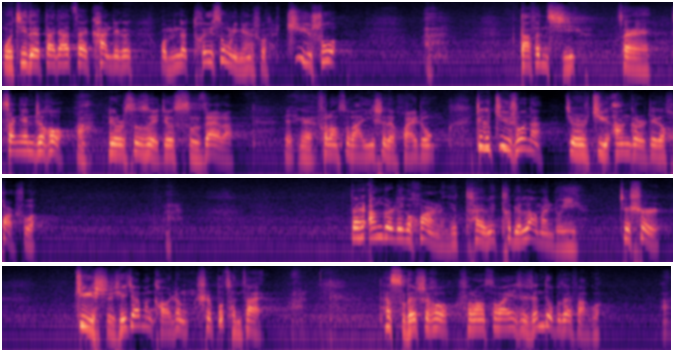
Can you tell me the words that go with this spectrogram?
我记得大家在看这个我们的推送里面说的，据说，啊，达芬奇在三年之后啊，六十四岁就死在了这个弗朗索瓦一世的怀中。这个据说呢，就是据安格尔这个画说。但是安格尔这个画呢，就太特别浪漫主义，这事儿，据史学家们考证是不存在的。他死的时候，弗朗索瓦一世人都不在法国，啊，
